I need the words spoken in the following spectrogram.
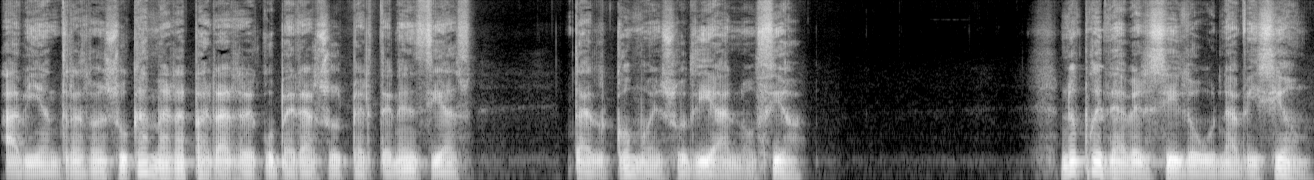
había entrado en su cámara para recuperar sus pertenencias tal como en su día anunció. «No puede haber sido una visión»,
